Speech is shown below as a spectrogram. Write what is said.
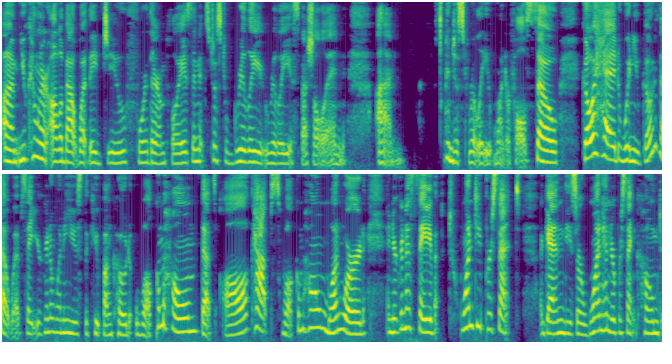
um, you can learn all about what they do for their employees and it's just really really special and um, and just really wonderful. So go ahead when you go to that website, you're going to want to use the coupon code welcome home. That's all caps, welcome home, one word, and you're going to save 20%. Again, these are 100% combed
